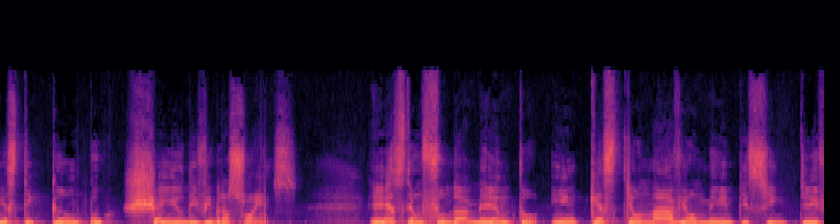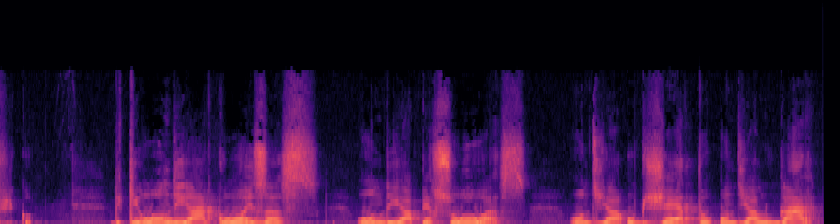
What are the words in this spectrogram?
este campo cheio de vibrações. Este é um fundamento inquestionavelmente científico de que onde há coisas, onde há pessoas, onde há objeto, onde há lugar,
